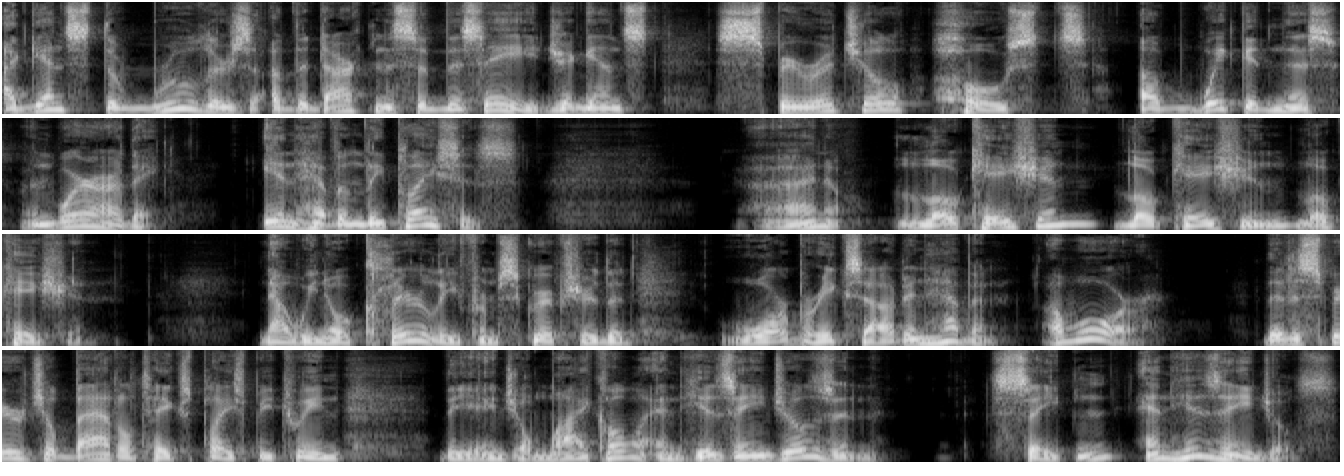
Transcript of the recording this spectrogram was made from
against the rulers of the darkness of this age, against spiritual hosts of wickedness. And where are they? In heavenly places. I know. Location, location, location. Now we know clearly from Scripture that war breaks out in heaven a war, that a spiritual battle takes place between the angel Michael and his angels and Satan and his angels.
